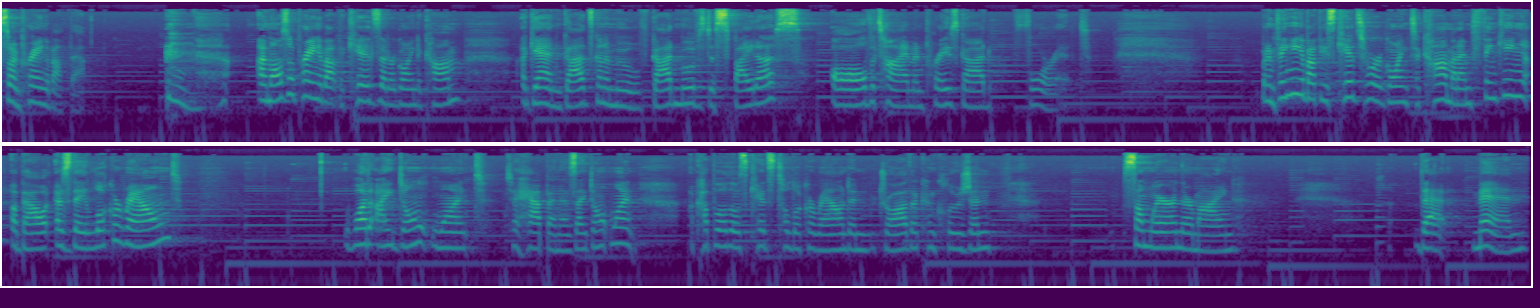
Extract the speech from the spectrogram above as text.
So I'm praying about that. I'm also praying about the kids that are going to come. Again, God's going to move. God moves despite us all the time, and praise God for it. But I'm thinking about these kids who are going to come, and I'm thinking about as they look around what I don't want to happen is I don't want a couple of those kids to look around and draw the conclusion somewhere in their mind that men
